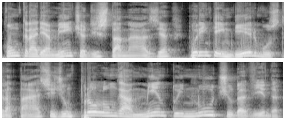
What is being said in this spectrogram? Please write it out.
contrariamente à distanásia, por entendermos tratar-se de um prolongamento inútil da vida,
